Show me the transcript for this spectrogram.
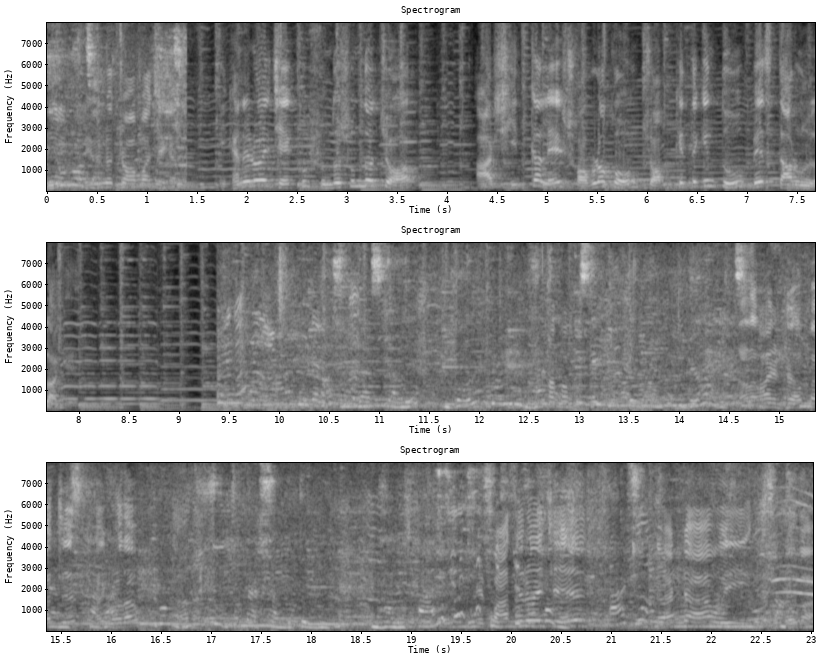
বিভিন্ন চপ আছে এখানে। এখানে রয়েছে খুব সুন্দর সুন্দর চপ। আর শীতকালে সব রকম চপ খেতে কিন্তু বেশ দারুণ লাগে। করে দাও। এর পাশে রয়েছে একটা ওই দোকান।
